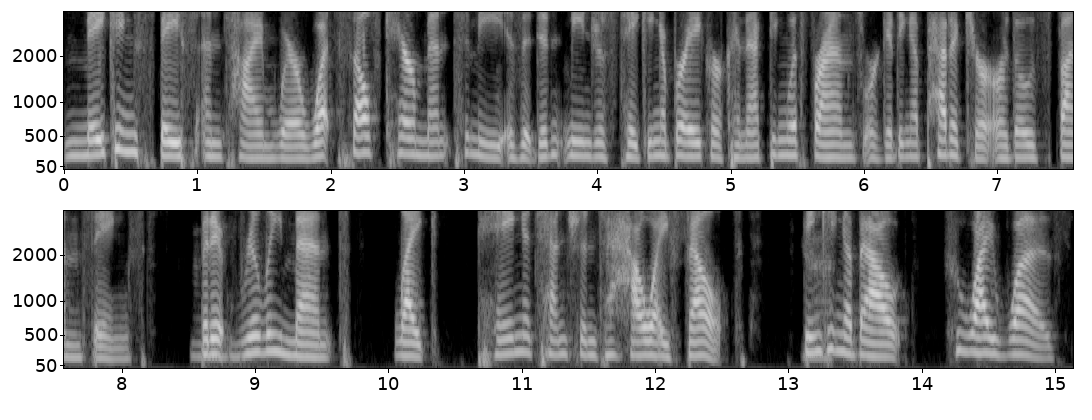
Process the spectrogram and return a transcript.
making space and time where what self-care meant to me is it didn't mean just taking a break or connecting with friends or getting a pedicure or those fun things mm-hmm. but it mm-hmm. really meant like paying attention to how i felt thinking about who i was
